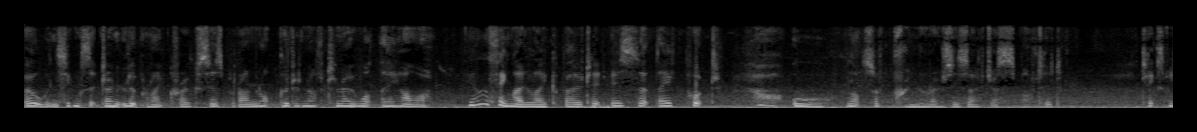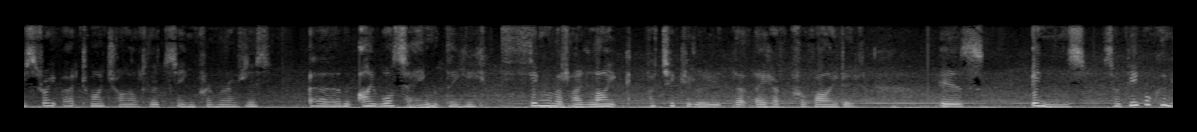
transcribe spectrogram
Oh, and things that don't look like crocuses, but I'm not good enough to know what they are. The other thing I like about it is that they've put, oh, lots of primroses I've just spotted. Takes me straight back to my childhood seeing primroses. Um, I was saying the thing that I like particularly that they have provided is bins. So people can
